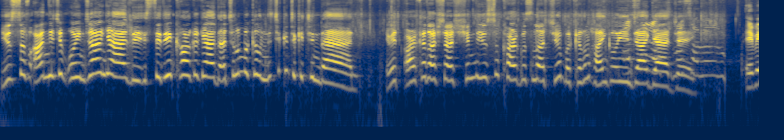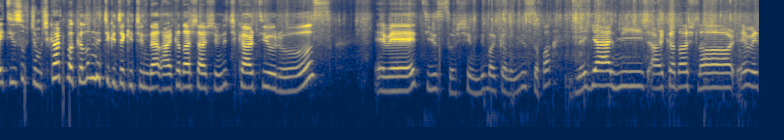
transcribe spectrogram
Yusuf anneciğim oyuncağın geldi. İstediğin kargo geldi. Açalım bakalım ne çıkacak içinden. Evet arkadaşlar şimdi Yusuf kargosunu açıyor. Bakalım hangi oyuncağı gelecek. Evet Yusuf'cum çıkart bakalım ne çıkacak içinden. Arkadaşlar şimdi çıkartıyoruz. Evet Yusuf şimdi bakalım Yusuf'a ne gelmiş arkadaşlar. Evet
